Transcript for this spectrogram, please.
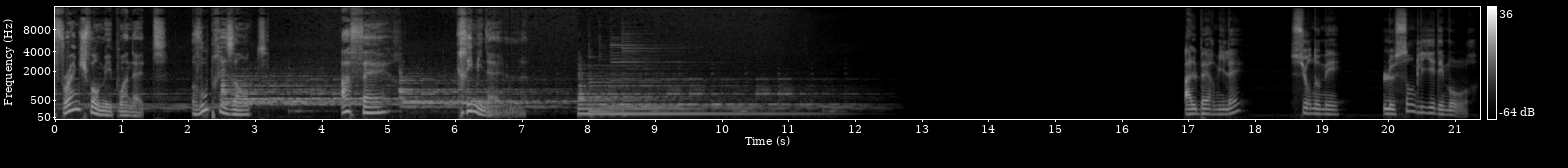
FrenchForMe.net vous présente Affaires criminelles. Albert Millet, surnommé le sanglier des Maures,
